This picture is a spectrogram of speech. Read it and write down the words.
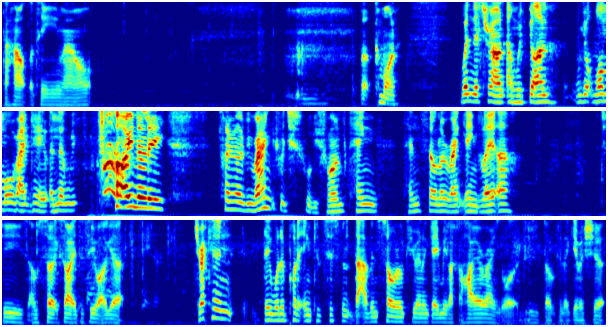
to help the team out. But come on. Win this round and we're done. We got one more ranked game and then we finally finally be ranked, which will be fun. 10, 10 solo ranked games later. Jeez, I'm so excited to see what I get. Do you reckon they would have put it inconsistent that I've been solo queuing and gave me like a higher rank, or don't think they give a shit?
